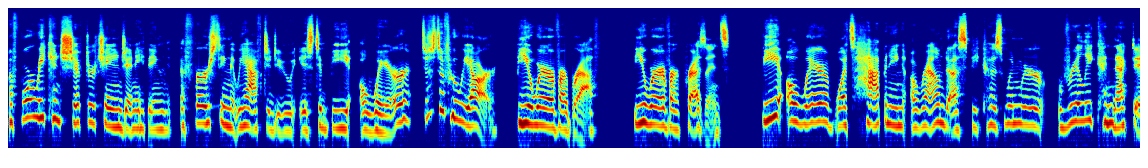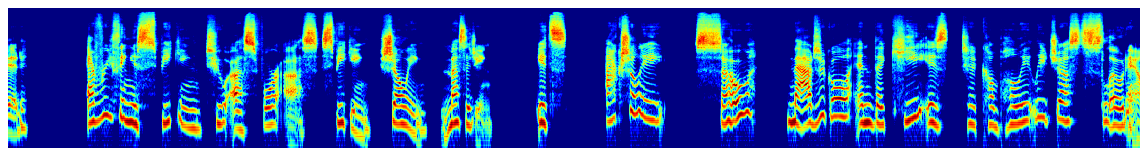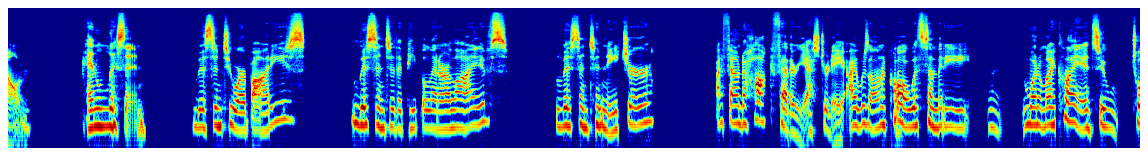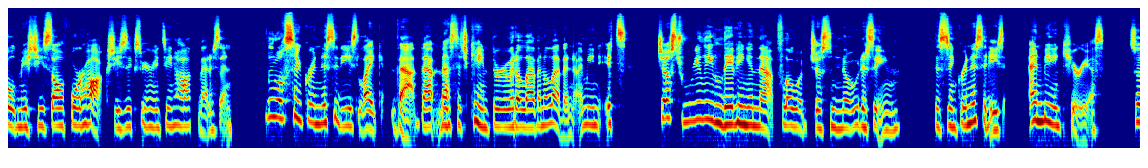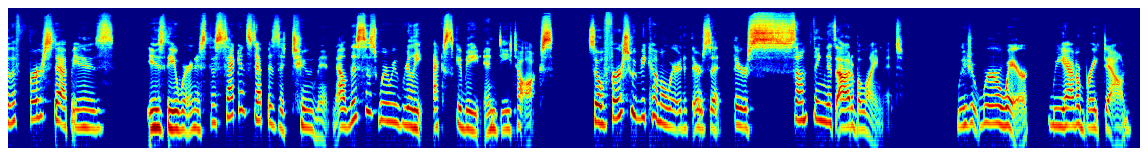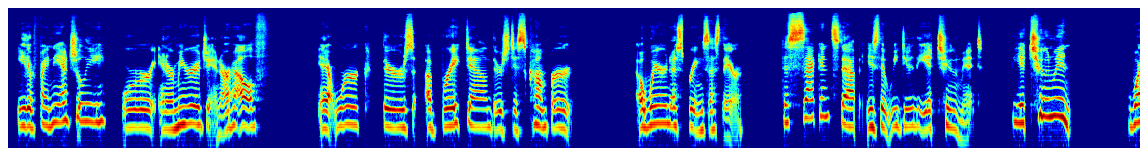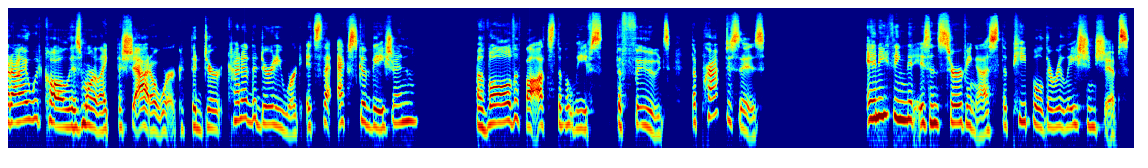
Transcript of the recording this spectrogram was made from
before we can shift or change anything, the first thing that we have to do is to be aware just of who we are. Be aware of our breath. Be aware of our presence. Be aware of what's happening around us because when we're really connected, everything is speaking to us for us, speaking, showing, messaging. It's actually so magical. And the key is to completely just slow down and listen. Listen to our bodies, listen to the people in our lives, listen to nature. I found a hawk feather yesterday. I was on a call with somebody, one of my clients, who told me she saw four hawks. She's experiencing hawk medicine. Little synchronicities like that. That message came through at 1111. I mean, it's just really living in that flow of just noticing the synchronicities and being curious. So the first step is is the awareness. The second step is attunement. Now this is where we really excavate and detox. So first we become aware that there's a there's something that's out of alignment. We, we're aware we have a breakdown either financially or in our marriage, in our health, at work. There's a breakdown. There's discomfort. Awareness brings us there. The second step is that we do the attunement. The attunement, what I would call is more like the shadow work, the dirt, kind of the dirty work. It's the excavation of all the thoughts, the beliefs, the foods, the practices, anything that isn't serving us, the people, the relationships.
